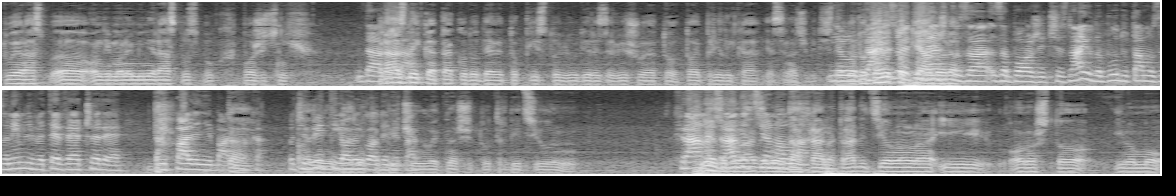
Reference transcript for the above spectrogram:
tu je rasp, uh, onda ima onaj mini raspust zbog božićnih da, praznika, da, da. tako do 9. isto ljudi rezervišu, eto, to je prilika, ja se naći biti stigla do 9. januara. Jel organizujete nešto za, za Božić? Znaju da budu tamo zanimljive te večere da, i paljenje badnjaka? Da, Hoće biti i ove godine tako? uvek, znači, tu tradiciju Hrana tradicionalna. Da, hrana tradicionalna i ono što imamo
